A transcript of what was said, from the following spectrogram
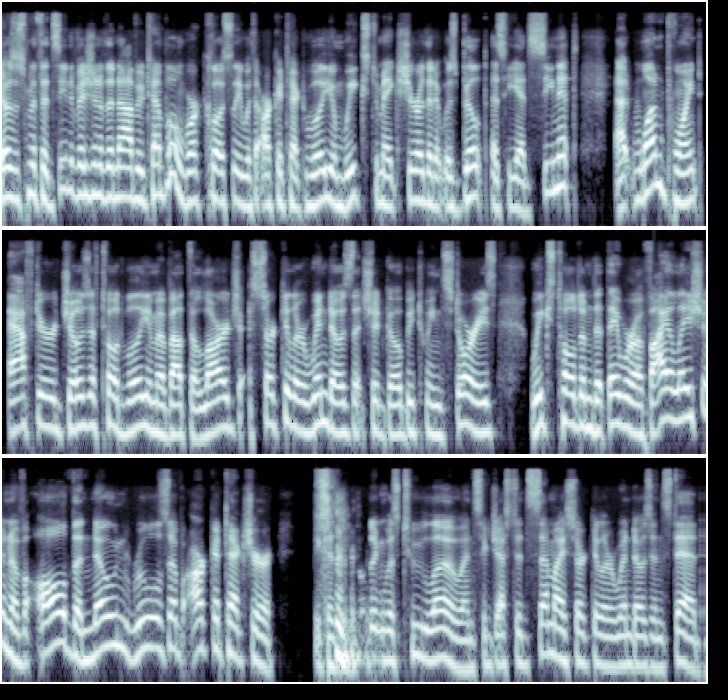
Joseph Smith had seen a vision of the Nauvoo temple and worked closely with architect William Weeks to make sure that it was built as he had seen it. At one point, after Joseph told William about the large circular windows that should go between stories, Weeks told him that they were a violation of all the known rules of architecture because the building was too low and suggested semicircular windows instead.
